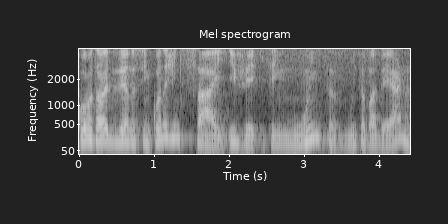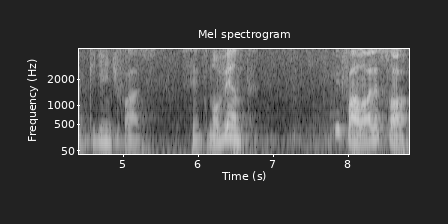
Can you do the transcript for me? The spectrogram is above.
como eu estava dizendo, assim, quando a gente sai e vê que tem muita, muita baderna, o que, que a gente faz? 190 e fala: olha só,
